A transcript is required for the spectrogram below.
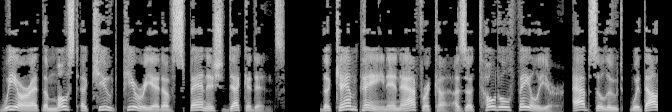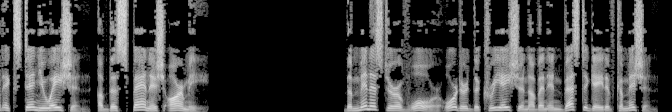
"...we are at the most acute period of Spanish decadence. The campaign in Africa is a total failure, absolute, without extenuation, of the Spanish army, the Minister of War ordered the creation of an investigative commission,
